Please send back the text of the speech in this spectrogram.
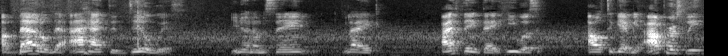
a battle that I had to deal with. You know what I'm saying? Like, I think that he was out to get me. I personally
